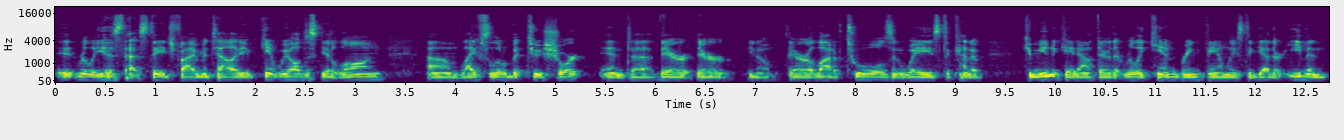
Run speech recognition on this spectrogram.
it really is that stage five mentality. Of can't we all just get along? Um, life's a little bit too short, and uh, there, there, you know, there are a lot of tools and ways to kind of communicate out there that really can bring families together, even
